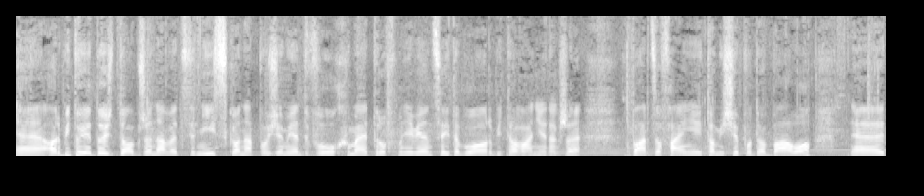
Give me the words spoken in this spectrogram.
E, orbituje dość dobrze, nawet nisko na poziomie 2 metrów mniej więcej to było orbitowanie, także bardzo fajnie i to mi się podobało. E,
